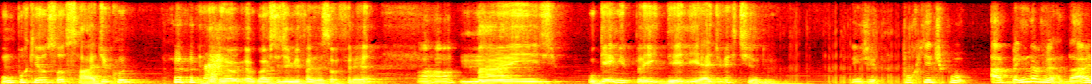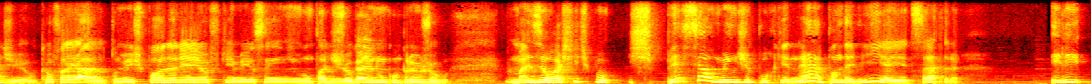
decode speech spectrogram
Um, porque eu sou sádico. eu, eu gosto de me fazer sofrer. Aham, Mas o gameplay dele é divertido. entendi. Porque, tipo, a bem da verdade, o que eu falei, ah, eu tomei spoiler e aí eu fiquei meio sem vontade de jogar e não comprei o jogo. Mas eu acho que, tipo, especialmente porque, né, pandemia e etc., ele,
